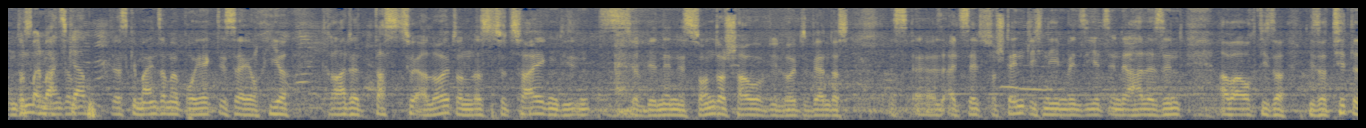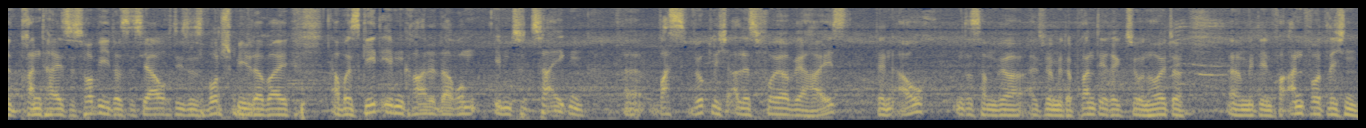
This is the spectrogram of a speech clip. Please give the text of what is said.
Und, das Und man gemeinsame- gern. Das gemeinsame Projekt ist ja auch hier gerade das zu erläutern, das zu zeigen. Die, das ja, wir nennen es Sonderschau. Die Leute werden das, das äh, als selbstverständlich nehmen, wenn sie jetzt in der Halle sind. Aber auch dieser, dieser Titel brandheißes Hobby, das ist ja auch dieses Wortspiel dabei. Aber es geht eben gerade darum, eben zu zeigen, äh, was wirklich alles Feuerwehr heißt. Denn auch, und das haben wir, als wir mit der Branddirektion heute äh, mit den Verantwortlichen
